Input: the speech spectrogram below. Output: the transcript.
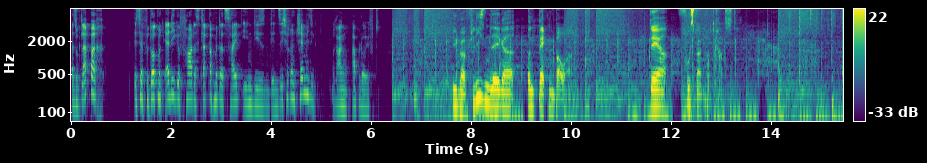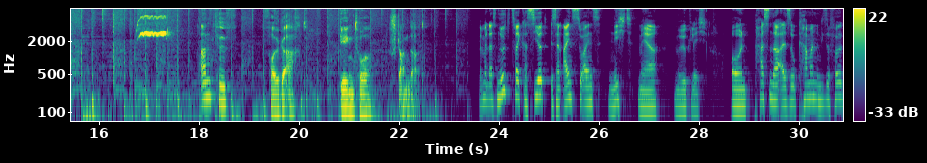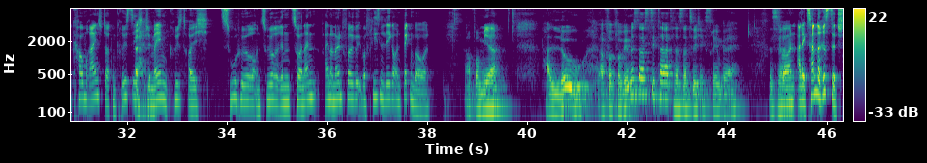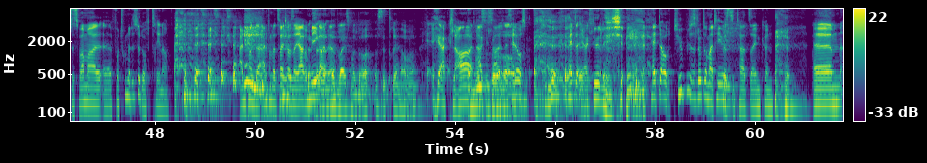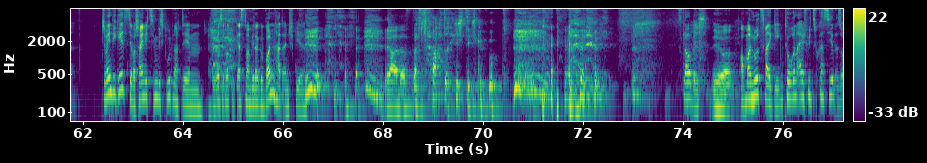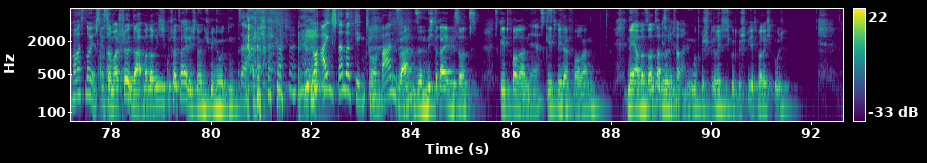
Also Gladbach ist ja für Dortmund eher die Gefahr, dass Gladbach mit der Zeit ihnen diesen, den sicheren Champions League-Rang abläuft. Über Fliesenleger und Beckenbauer. Der Fußball-Podcast. Anpfiff Folge 8. Gegentor Standard. Wenn man das 0 zu 2 kassiert, ist ein 1 zu 1 nicht mehr möglich. Und passender also kann man in diese Folge kaum reinstarten. Grüß dich, Jermaine, grüßt euch Zuhörer und Zuhörerinnen zu einer neuen Folge über Fliesenleger und Beckenbauer. Auch von mir. Hallo. Von, von wem ist das Zitat? Das ist natürlich extrem geil. Von Alexander Ristic, das war mal äh, Fortuna Düsseldorf-Trainer. Anfang, der, Anfang der 2000er Jahre, mega, das, ne? Das weiß man doch, dass der Trainer war. Ja, klar, na klar. Das hätte auch, hätte, ja, natürlich. hätte auch typisches Lothar Matthäus-Zitat sein können. Ähm, Jermaine, wie geht's dir? Wahrscheinlich ziemlich gut, nachdem Borussia Dortmund gestern mal wieder gewonnen hat, ein Spiel. ja, das, das tat richtig gut glaube ich. Ja. Auch mal nur zwei Gegentore in einem Spiel zu kassieren, ist auch mal was Neues. Ist oder? doch mal schön, da hat man doch richtig gut verteidigt, 90 Minuten. nur ein Standard-Gegentor, Wahnsinn. Wahnsinn, nicht drei wie sonst. Es geht voran, ja. es geht wieder voran. Nee, aber sonst haben es sie gut richtig gut gespielt, war richtig gut.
